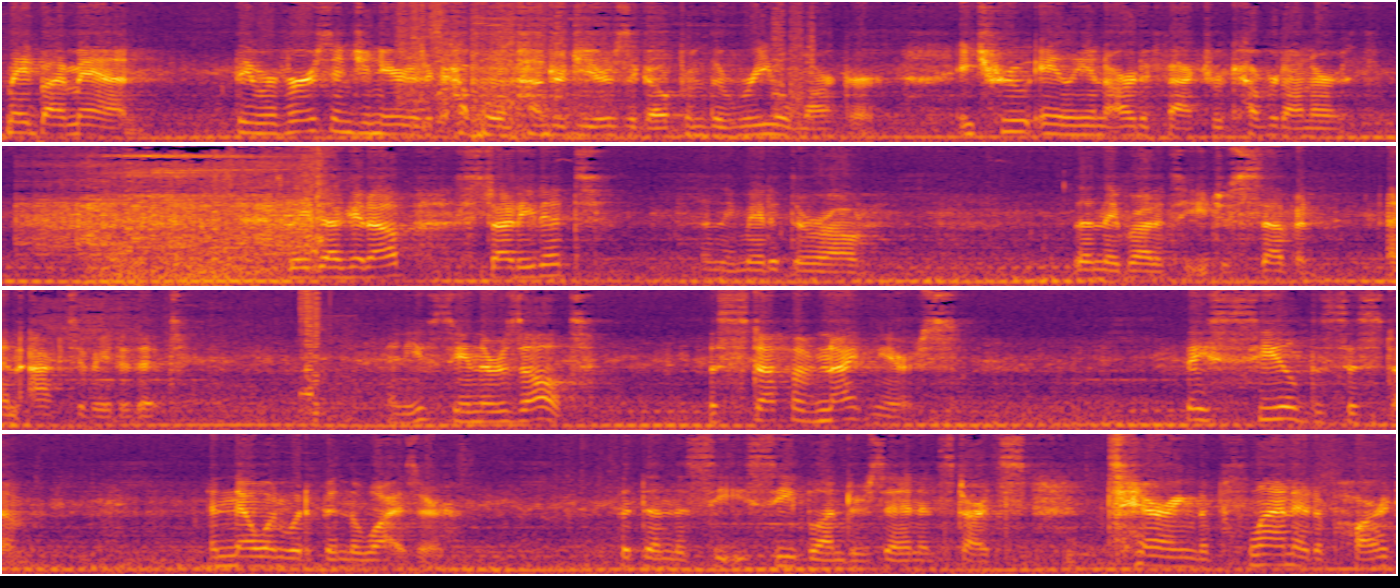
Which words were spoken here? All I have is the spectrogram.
Made by man. They reverse engineered it a couple of hundred years ago from the real marker, a true alien artifact recovered on Earth. They dug it up, studied it, and they made it their own. Then they brought it to Aegis 7 and activated it. And you've seen the result. The stuff of nightmares. They sealed the system, and no one would have been the wiser. But then the CEC blunders in and starts tearing the planet apart.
